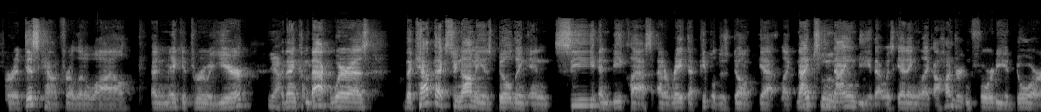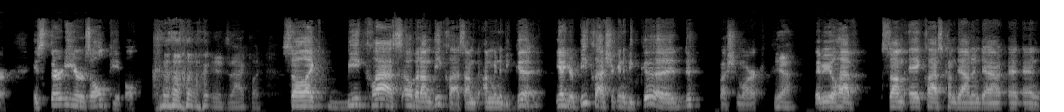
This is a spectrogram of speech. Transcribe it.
for a discount for a little while and make it through a year Yeah. and then come back whereas the capex tsunami is building in c and b class at a rate that people just don't get like Absolutely. 1990 that was getting like 140 a door is 30 years old people exactly. so like B class, oh, but I'm B class. I'm I'm gonna be good. Yeah, you're B class, you're gonna be good. Question mark. Yeah. Maybe you'll have some A class come down and down and and,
